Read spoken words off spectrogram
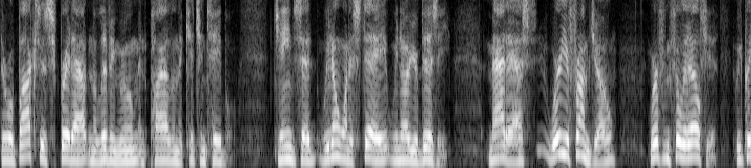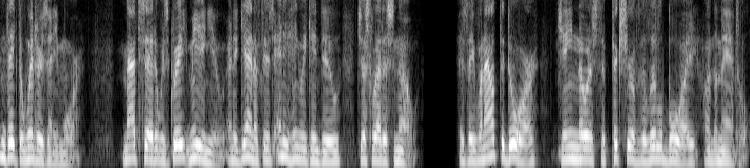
There were boxes spread out in the living room and piled on the kitchen table. Jane said, We don't want to stay. We know you're busy. Matt asked, Where are you from, Joe? We're from Philadelphia. We couldn't take the winters anymore. Matt said, It was great meeting you, and again, if there's anything we can do, just let us know. As they went out the door, Jane noticed the picture of the little boy on the mantel.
